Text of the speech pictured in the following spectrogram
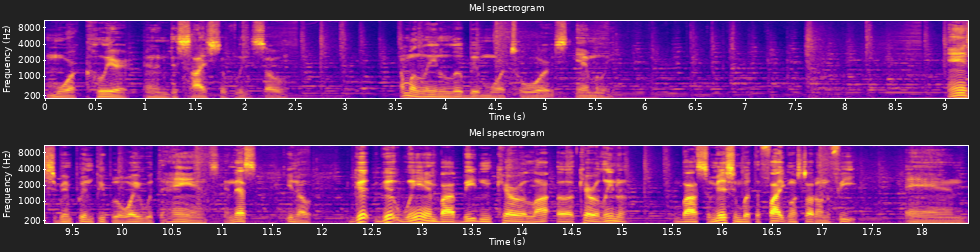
more clear and decisively. So I'm gonna lean a little bit more towards Emily. And she's been putting people away with the hands, and that's you know good good win by beating Carolina, uh, Carolina by submission, but the fight gonna start on the feet, and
